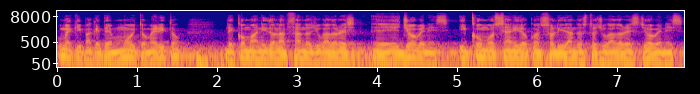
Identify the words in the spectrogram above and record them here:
Una equipa que tiene mucho mérito de cómo han ido lanzando jugadores eh, jóvenes y cómo se han ido consolidando estos jugadores jóvenes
